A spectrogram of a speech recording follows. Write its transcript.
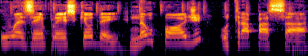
Um exemplo é esse que eu dei. Não pode ultrapassar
